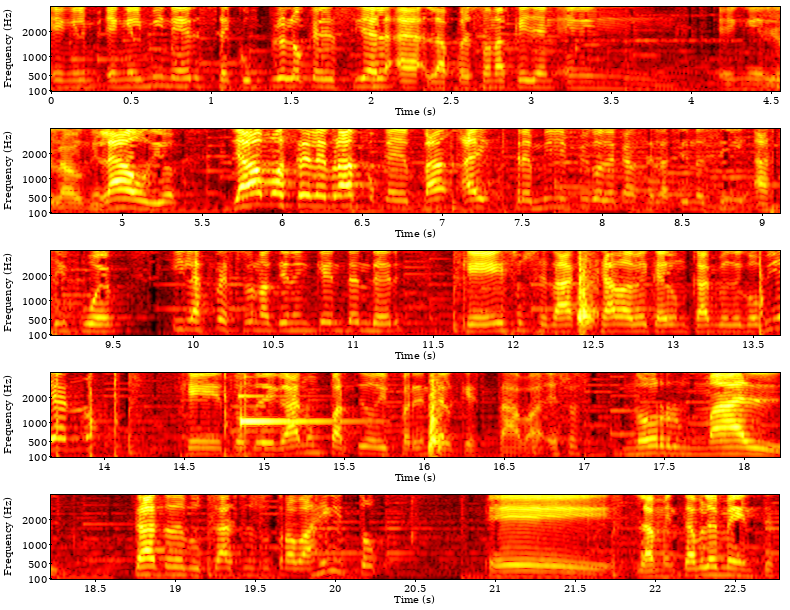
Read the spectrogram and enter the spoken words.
en el- en el MINER, se cumplió lo que decía la, la persona aquella en, en- el, el audio. en el audio. Ya vamos a celebrar porque van, hay tres mil y pico de cancelaciones, sí, así fue. Y las personas tienen que entender que eso se da cada vez que hay un cambio de gobierno, que donde gana un partido diferente al que estaba. Eso es normal. Trata de buscarse esos trabajitos. Eh, lamentablemente,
